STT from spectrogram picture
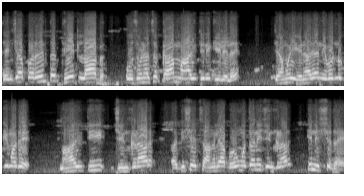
त्यांच्यापर्यंत थेट लाभ पोहोचवण्याचं काम महायुतीने केलेलं आहे. त्यामुळे येणाऱ्या निवडणुकीमध्ये महायुती जिंकणार अतिशय चांगल्या बहुमताने जिंकणार हे निश्चित आहे.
